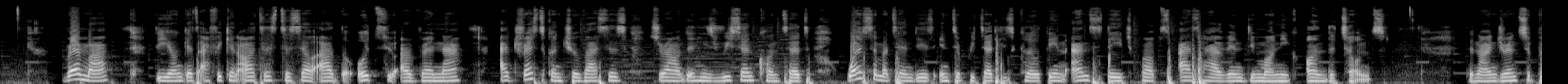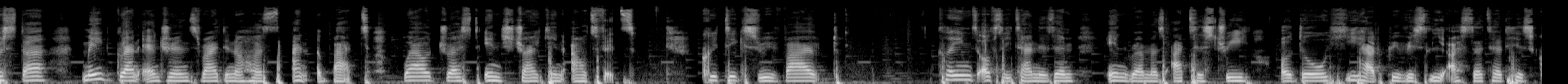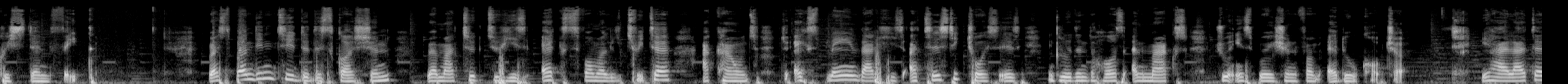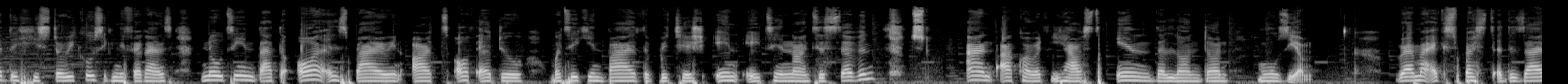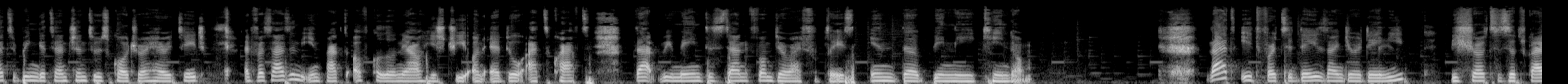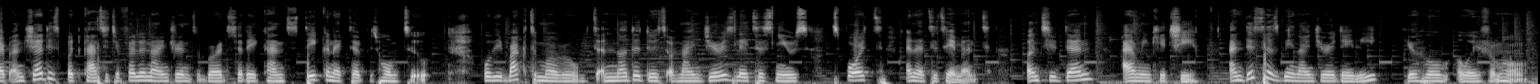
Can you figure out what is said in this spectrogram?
Rema, the youngest African artist to sell out the O2 Arena, addressed controversies surrounding his recent concert, where some attendees interpreted his clothing and stage props as having demonic undertones. The Nigerian superstar made grand entrance riding a horse and a bat while dressed in striking outfits. Critics revived claims of Satanism in Rema's artistry, although he had previously asserted his Christian faith. Responding to the discussion, Rema took to his ex formerly Twitter account to explain that his artistic choices, including the horse and Max, drew inspiration from Edo culture. He highlighted the historical significance, noting that the awe-inspiring arts of Edo were taken by the British in 1897 and are currently housed in the London Museum. Rema expressed a desire to bring attention to his cultural heritage, emphasizing the impact of colonial history on Edo art crafts that remain distant from their rightful place in the Bini Kingdom. That's it for today's Nigeria Daily. Be sure to subscribe and share this podcast with your fellow Nigerians abroad so they can stay connected with home too. We'll be back tomorrow with another dose of Nigeria's latest news, sports, and entertainment. Until then, I'm Nkechi, and this has been Nigeria Daily, your home away from home.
